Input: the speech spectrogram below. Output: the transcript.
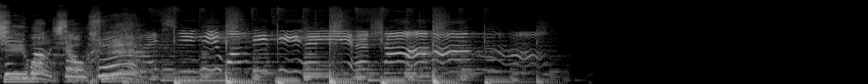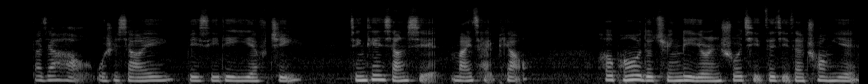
希望小学。大家好，我是小 A B C D E F G，今天想写买彩票。和朋友的群里有人说起自己在创业，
